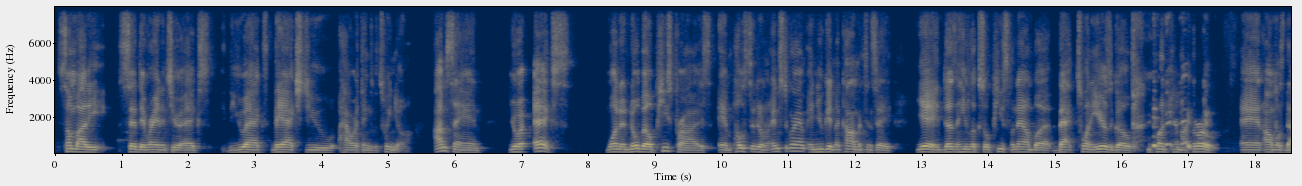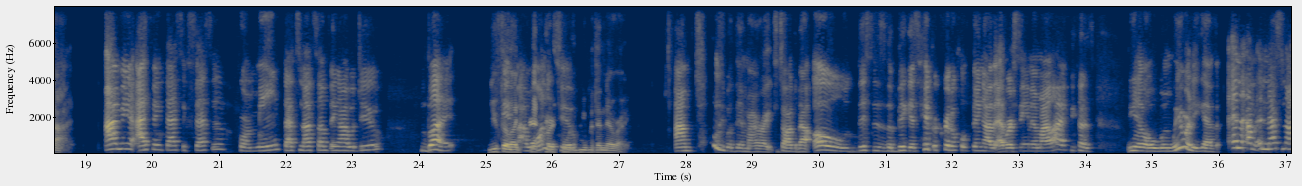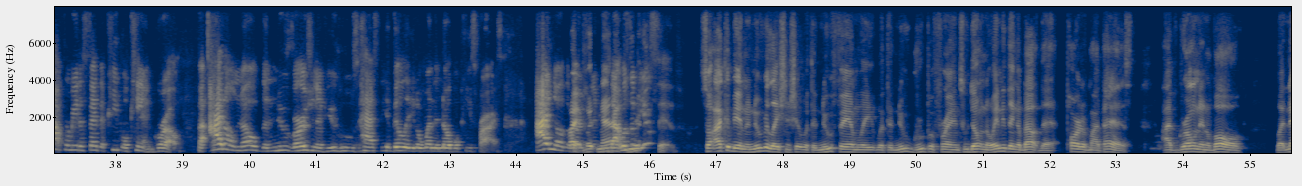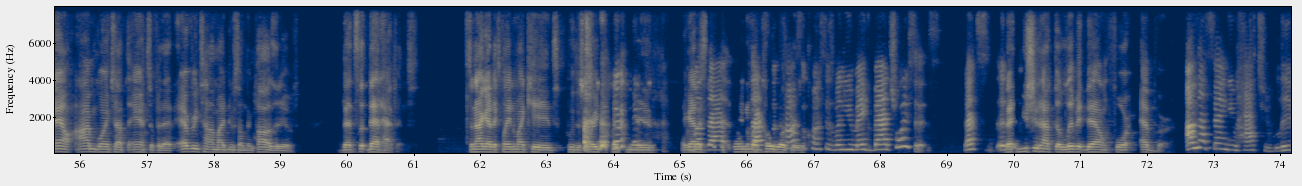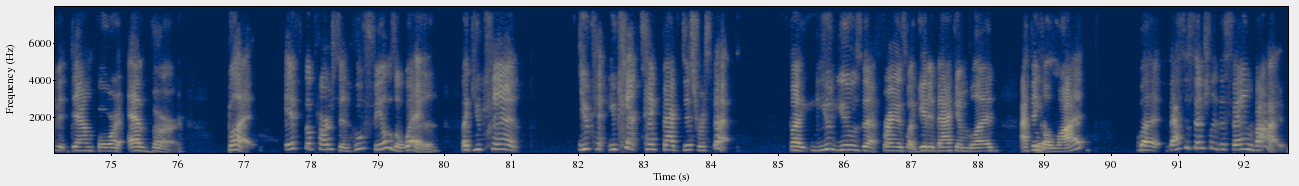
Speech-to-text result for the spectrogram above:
somebody said they ran into your ex. You asked, they asked you, "How are things between y'all?" I'm saying your ex won a Nobel Peace Prize and posted it on Instagram, and you get in the comments and say, "Yeah, doesn't he look so peaceful now?" But back 20 years ago, he punched in my throat and almost died. I mean, I think that's excessive for me. That's not something I would do. But you feel like I wanted to be within their right. I'm totally within my right to talk about, oh, this is the biggest hypocritical thing I've ever seen in my life because, you know, when we were together, and um, and that's not for me to say that people can't grow, but I don't know the new version of you who has the ability to win the Nobel Peace Prize. I know the right, version you that was abusive. So I could be in a new relationship with a new family, with a new group of friends who don't know anything about that part of my past. I've grown and evolved, but now I'm going to have to answer for that every time I do something positive. That's that happens. So now I got to explain to my kids who this crazy person is. I got to that, explain to my coworkers. That's the consequences when you make bad choices. That's uh, that you should have to live it down forever. I'm not saying you have to live it down forever. But if the person who feels away, like you can't you can't you can't take back disrespect. Like you use that phrase like get it back in blood. I think yeah. a lot. But that's essentially the same vibe.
